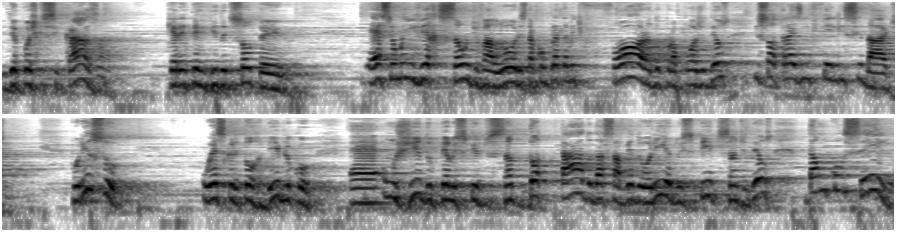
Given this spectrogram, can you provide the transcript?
E depois que se casam, querem ter vida de solteiro. Essa é uma inversão de valores, está completamente fora do propósito de Deus e só traz infelicidade. Por isso, o escritor bíblico, é, ungido pelo Espírito Santo, dotado da sabedoria do Espírito Santo de Deus, dá um conselho,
